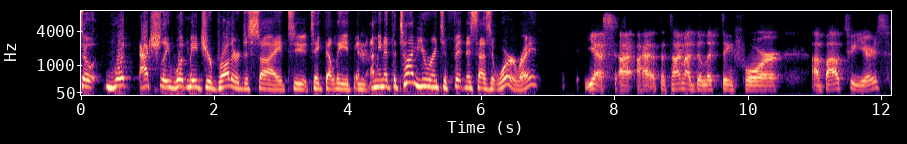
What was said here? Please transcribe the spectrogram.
So, what actually what made your brother decide to take that leap? And I mean, at the time, you were into fitness, as it were, right? Yes, I, I, at the time I'd been lifting for about two years.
